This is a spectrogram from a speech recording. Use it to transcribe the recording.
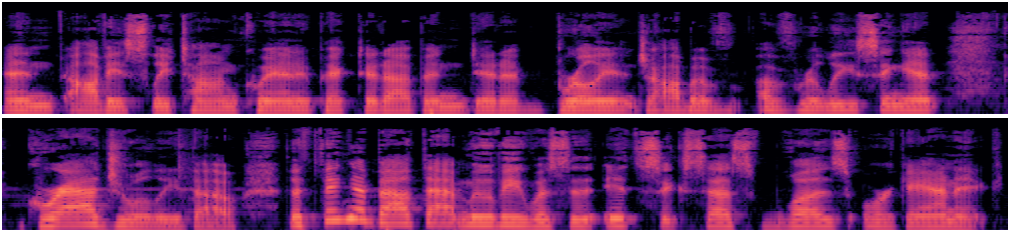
and obviously Tom Quinn who picked it up and did a brilliant job of of releasing it. Gradually, though, the thing about that movie was that its success was organic.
